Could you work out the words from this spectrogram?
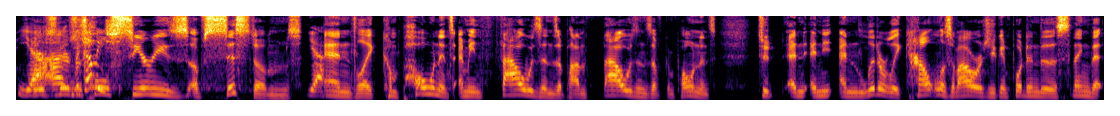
yeah. There's, uh, there's the this whole sh- series of systems Yeah. and like components. I mean, thousands upon thousands of components to and and and literally countless of hours you can put into this thing that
